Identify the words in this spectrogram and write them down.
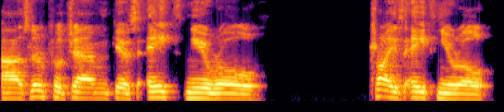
as Liverpool Gem gives eighth new role, tries eighth new role.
